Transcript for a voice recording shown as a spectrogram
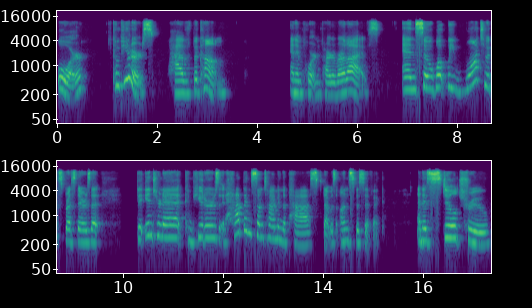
Or computers have become an important part of our lives. And so, what we want to express there is that the internet, computers, it happened sometime in the past that was unspecific and is still true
